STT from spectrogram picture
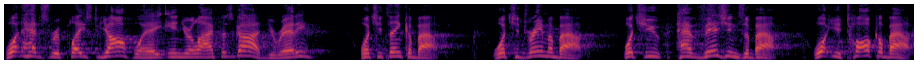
what has replaced Yahweh in your life as God? You ready? What you think about, what you dream about, what you have visions about, what you talk about,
